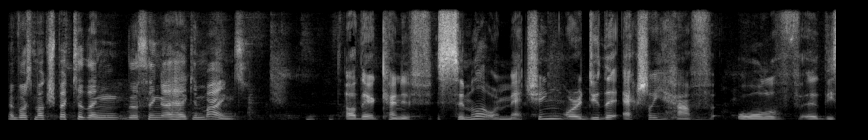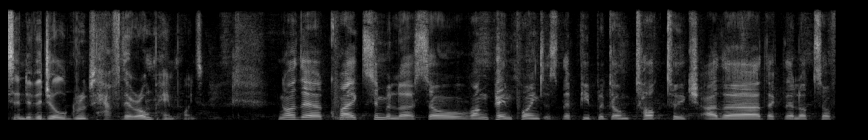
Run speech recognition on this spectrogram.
and was much better than the thing I had in mind. Are they kind of similar or matching, or do they actually have all of uh, these individual groups have their own pain points? No, they're quite similar. So one pain point is that people don't talk to each other, that there are lots of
